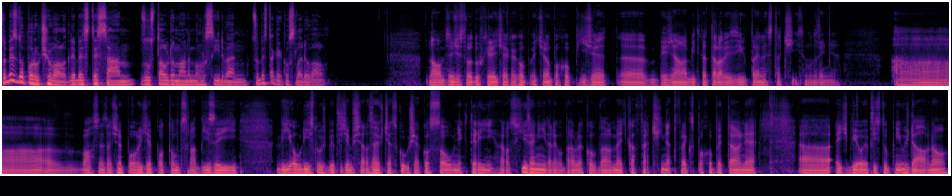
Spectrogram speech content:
Co bys doporučoval, kdybys ty sám zůstal doma, nemohl si jít ven? Co bys tak jako sledoval? No, myslím, že v tu chvíli člověk jako většinou pochopí, že uh, běžná nabídka televizí úplně nestačí samozřejmě. A vlastně začne pohlížet po tom, co nabízejí VOD služby, přičemž v Česku už jako jsou některý rozšířený, tady opravdu jako velmi teďka frčí Netflix pochopitelně, uh, eh, HBO je přístupný už dávno,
